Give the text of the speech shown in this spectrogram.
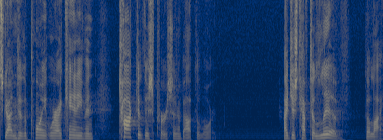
it's gotten to the point where I can't even talk to this person about the Lord. I just have to live the life.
